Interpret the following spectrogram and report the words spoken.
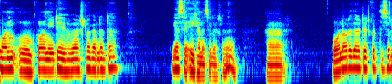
ওয়ান পনেরো মিনিটে এইভাবে আসলো ক্যান্ডেলটা ঠিক আছে, এইখানে চলে আসলো হ্যাঁ? আর ওয়ান আওয়ারে যারা ট্রেড করতেছিল,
